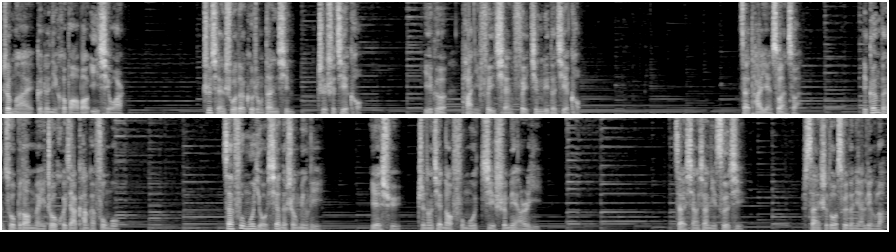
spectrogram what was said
这么爱跟着你和宝宝一起玩，之前说的各种担心只是借口，一个怕你费钱费精力的借口。再抬眼算算，你根本做不到每周回家看看父母。在父母有限的生命里，也许只能见到父母几十面而已。再想想你自己，三十多岁的年龄了。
